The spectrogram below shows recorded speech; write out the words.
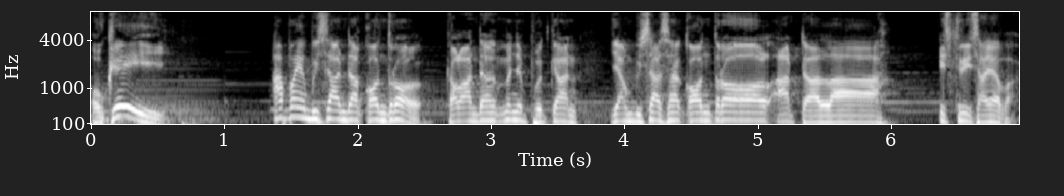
Oke, okay. apa yang bisa Anda kontrol? Kalau Anda menyebutkan yang bisa saya kontrol adalah istri saya, Pak.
